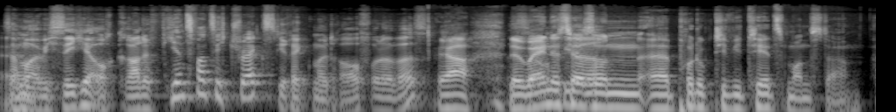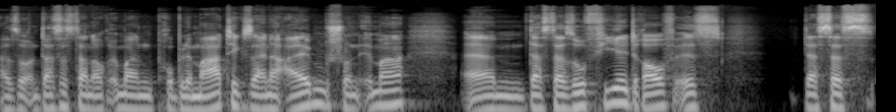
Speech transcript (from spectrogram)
Sag mal, aber ich sehe hier auch gerade 24 Tracks direkt mal drauf, oder was? Ja, Lil ist Wayne ist ja so ein äh, Produktivitätsmonster. Also, und das ist dann auch immer eine Problematik seiner Alben schon immer, ähm, dass da so viel drauf ist, dass das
